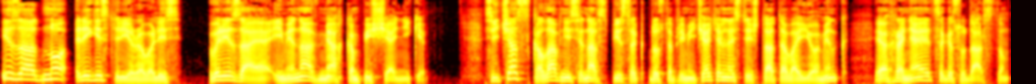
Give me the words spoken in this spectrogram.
и заодно регистрировались, вырезая имена в мягком песчанике. Сейчас скала внесена в список достопримечательностей штата Вайоминг и охраняется государством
